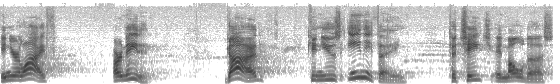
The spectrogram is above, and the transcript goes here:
in your life are needed. God can use anything to teach and mold us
